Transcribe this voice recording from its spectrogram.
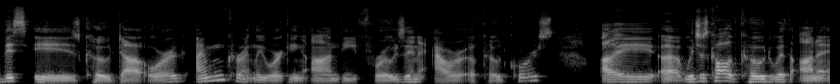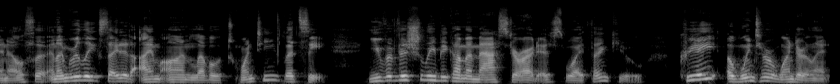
This is code.org. I'm currently working on the Frozen Hour of Code course. I uh, which is called Code with Anna and Elsa, and I'm really excited. I'm on level 20. Let's see. You've officially become a master artist. Why, thank you. Create a winter wonderland.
